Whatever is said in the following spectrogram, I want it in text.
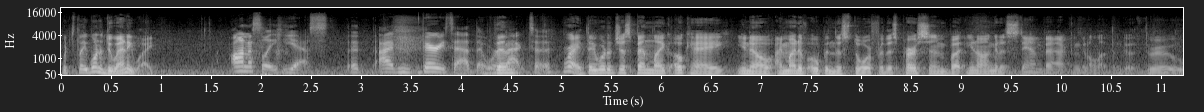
which they want to do anyway, Honestly, yes. Uh, I'm very sad that we're Then- back to. right? They would have just been like, okay, you know, I might have opened this door for this person, but you know, I'm gonna stand back. I'm gonna let them go through.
